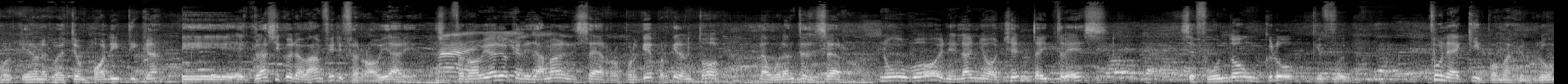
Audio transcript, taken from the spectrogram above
porque era una cuestión política. Y el clásico era Banfield y Ferroviario. ferroviario que le llamaban el Cerro. ¿Por qué? Porque eran todos laburantes del Cerro. No hubo, en el año 83, se fundó un club que fue, fue un equipo más que un club,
